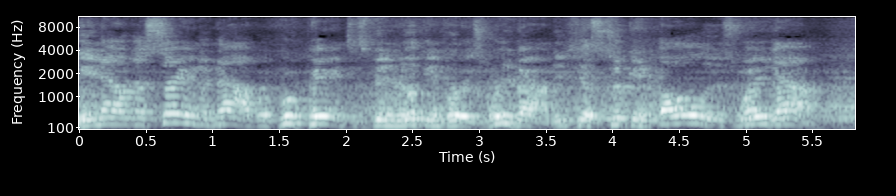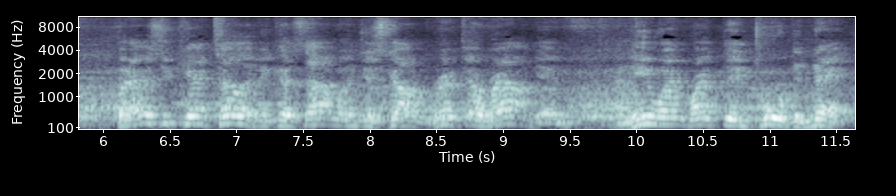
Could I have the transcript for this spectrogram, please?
You know, the saying of now, but has been looking for his rebound. He just took it all his way down. But as you can't tell it because that one just got ripped around him and he went right then toward the net.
